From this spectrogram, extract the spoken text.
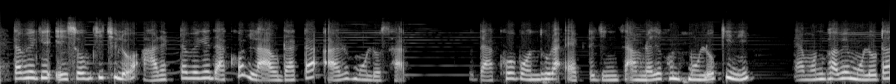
একটা ব্যাগে এই সবজি ছিল আর একটা ব্যাগে দেখো লাউ ডাঁটা আর মূলো শাক। দেখো বন্ধুরা, একটা জিনিস আমরা যখন মূলো কিনি, এমনভাবে মূলোটা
